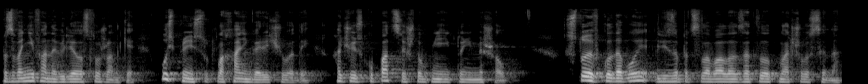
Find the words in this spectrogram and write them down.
Позвонив, она велела служанке. «Пусть принесут лохань горячей воды. Хочу искупаться, чтобы мне никто не мешал». Стоя в кладовой, Лиза поцеловала затылок младшего сына.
